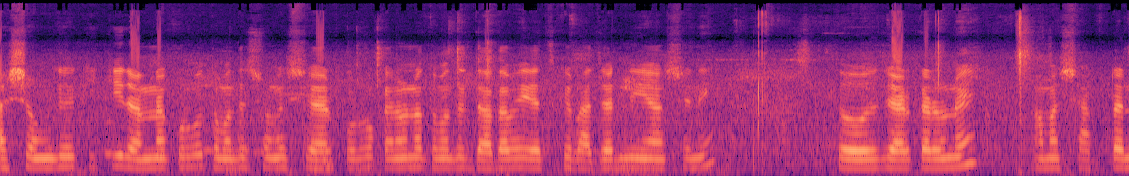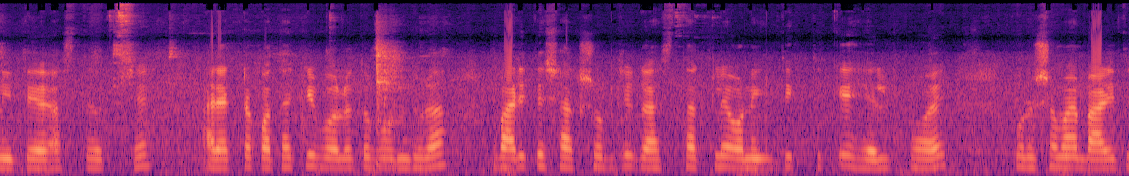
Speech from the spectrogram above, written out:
আর সঙ্গে কি কি রান্না করব তোমাদের সঙ্গে শেয়ার করব, কেননা তোমাদের দাদাভাই আজকে বাজার নিয়ে আসেনি। তো যার কারণে আমার শাকটা নিতে আসতে হচ্ছে। আর একটা কথা কি বলো তো বন্ধুরা, বাড়িতে শাকসবজি গাছ থাকলে অনেক দিক থেকে হেল্প হয়। কোনো সময় বাড়িতে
